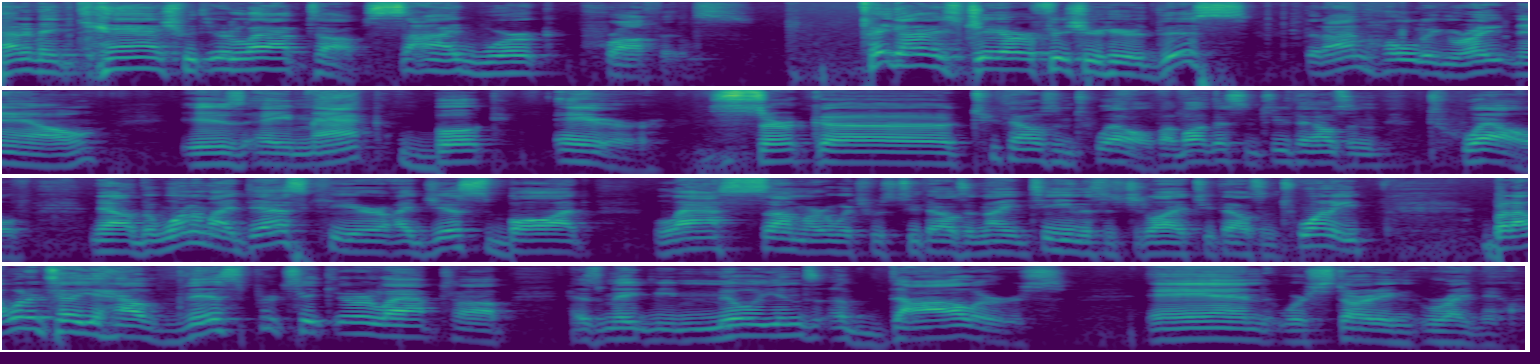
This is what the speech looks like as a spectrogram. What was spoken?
how to make cash with your laptop. Side work profits. Hey guys JR Fisher here. This that I'm holding right now is a MacBook Air circa 2012 I bought this in 2012 now the one on my desk here I just bought last summer which was 2019 this is July 2020 but I want to tell you how this particular laptop has made me millions of dollars and we're starting right now.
